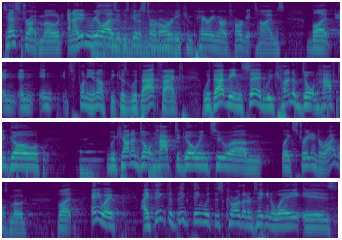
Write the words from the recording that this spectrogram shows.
test drive mode, and I didn't realize it was going to start already comparing our target times. But, and, and, and it's funny enough, because with that fact, with that being said, we kind of don't have to go, we kind of don't have to go into, um, like, straight into rivals mode. But anyway, I think the big thing with this car that I'm taking away is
